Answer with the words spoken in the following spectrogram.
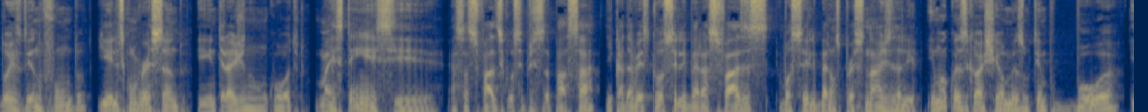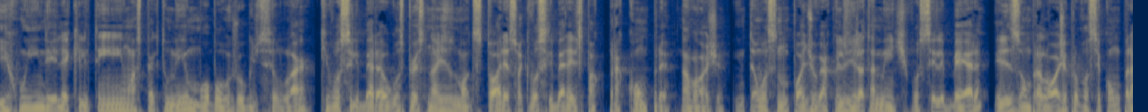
2D no fundo, e eles conversando e interagindo um com o outro. Mas tem esse essas fases que você precisa passar, e cada vez que você libera as fases, você libera uns personagens ali. E uma coisa que eu achei ao mesmo tempo boa e ruim dele é que ele tem um aspecto meio mobile, um jogo de celular, que você libera alguns personagens no modo história, só que você libera eles pra compra na loja. Então você não pode jogar com eles diretamente. Você libera, eles vão pra loja pra você comprar.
